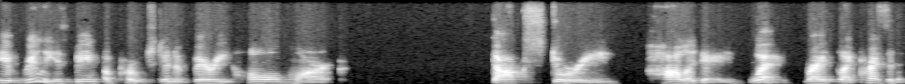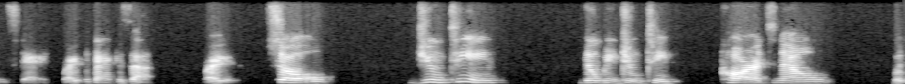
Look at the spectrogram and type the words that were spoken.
it really is being approached in a very hallmark stock story holiday way, right? Like President's Day, right? What the heck is that? Right. So Juneteenth there'll be Juneteenth cards now with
